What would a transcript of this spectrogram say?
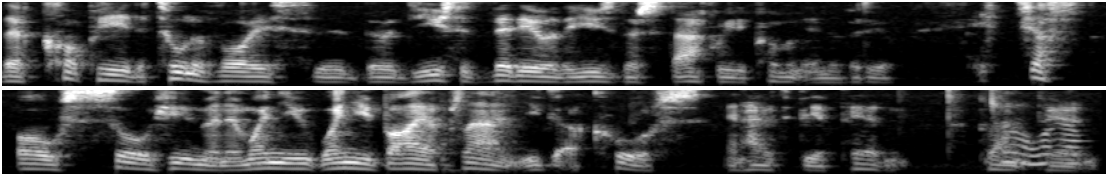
their copy, the tone of voice, the, the, use of video, they use their staff really prominently in the video. It's just all so human. And when you when you buy a plant, you get a course in how to be a parent, a plant Oh, wow. parent.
